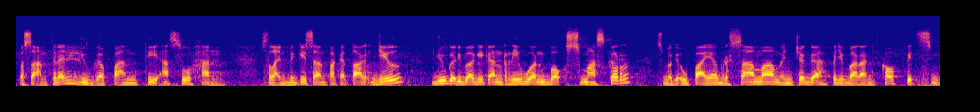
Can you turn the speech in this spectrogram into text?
pesantren, juga panti asuhan. Selain bingkisan paket takjil, juga dibagikan ribuan box masker sebagai upaya bersama mencegah penyebaran COVID-19.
